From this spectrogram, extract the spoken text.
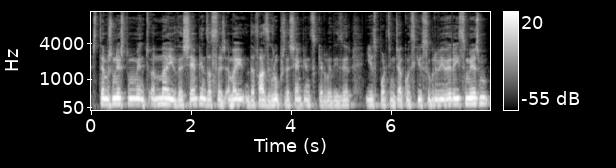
Estamos neste momento a meio da Champions, ou seja, a meio da fase grupos da Champions, quero dizer, e o Sporting já conseguiu sobreviver a isso mesmo.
